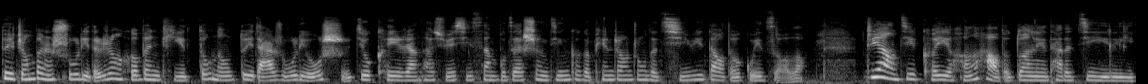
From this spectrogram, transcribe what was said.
对整本书里的任何问题都能对答如流时，就可以让他学习散布在圣经各个篇章中的其余道德规则了。这样既可以很好的锻炼他的记忆力，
